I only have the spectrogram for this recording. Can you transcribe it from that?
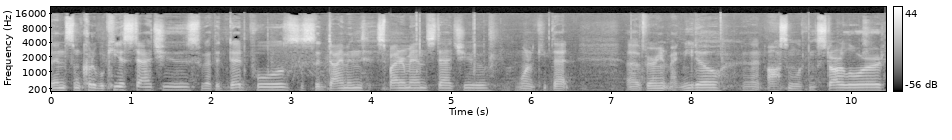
Then some Kotobukiya statues. We got the Deadpools. This is a Diamond Spider-Man statue. I want to keep that uh, variant Magneto. And that awesome looking Star-Lord.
